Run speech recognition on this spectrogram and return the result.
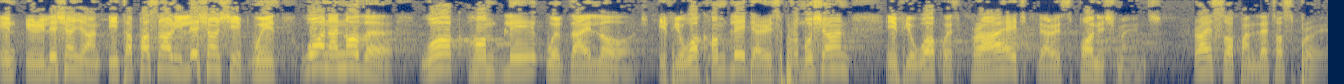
in, in relationship and interpersonal relationship with one another. Walk humbly with thy Lord. If you walk humbly, there is promotion. If you walk with pride, there is punishment. Rise up and let us pray.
